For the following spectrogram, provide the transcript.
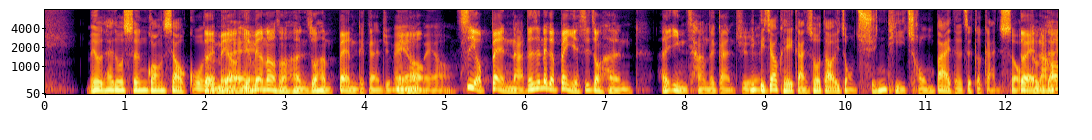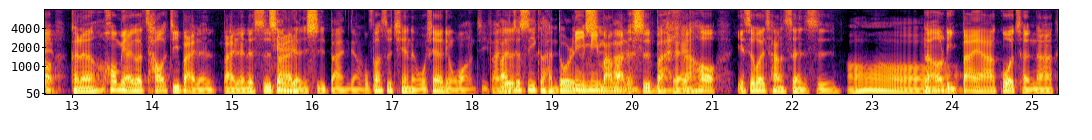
没有太多声光效果，对，没有也没有那种很说很 band 的感觉，没有没有是有 band 呐、啊，但是那个 band 也是一种很。很隐藏的感觉，你比较可以感受到一种群体崇拜的这个感受。对，对对，然后可能后面有一个超几百人、百人的失败，千人失败这样子，我不知道是千人，我现在有点忘记。反正就是，一个很多人密密麻麻的失败，然后也是会唱圣诗。哦，然后礼拜啊、过程啊，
